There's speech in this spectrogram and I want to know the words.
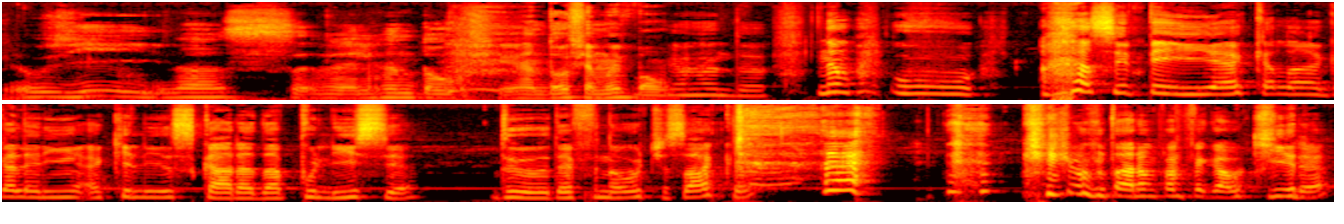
Eu vi, nossa, velho. Randolph. Randolph é muito bom. O. Não, o. A CPI é aquela galerinha, aqueles cara da polícia do Death Note, saca? que juntaram pra pegar o Kira.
